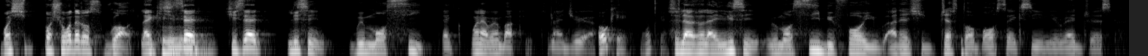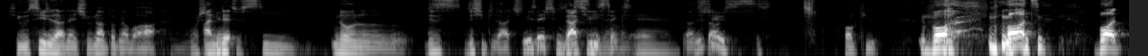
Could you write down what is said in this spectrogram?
but she, but she wanted us to go out. Like, she said, she said, listen, we must see. Like, when I went back to Nigeria, Okay, okay. So like, like, listen, we must see before you. And then she dressed up all sexy in the red dress. She will see this and then she will not talking about her. Well, she and came then, to see. no, no, no, no. This this chick is actually You say she she's actually see now, sexy. Yeah. You You say Fuck you. But but but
